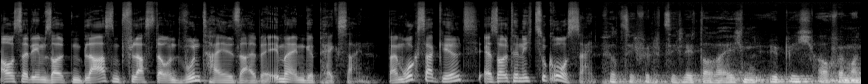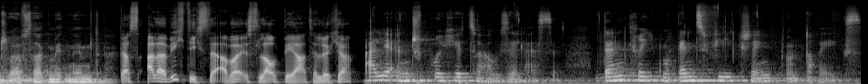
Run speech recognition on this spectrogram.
Außerdem sollten Blasenpflaster und Wundheilsalbe immer im Gepäck sein. Beim Rucksack gilt, er sollte nicht zu groß sein. 40, 50 Liter reichen üppig, auch wenn man einen Schlafsack mitnimmt. Das Allerwichtigste aber ist laut Beate Löcher, Alle Ansprüche zu Hause lassen. Dann kriegt man ganz viel geschenkt unterwegs.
